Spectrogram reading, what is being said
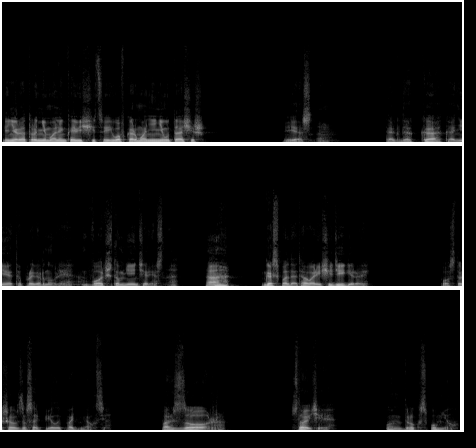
Генератор не маленькая вещица, его в кармане не утащишь. Ясно. Тогда как они это провернули? Вот что мне интересно. А, господа товарищи диггеры? Постышев засопел и поднялся. Позор! Стойте! Он вдруг вспомнил.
